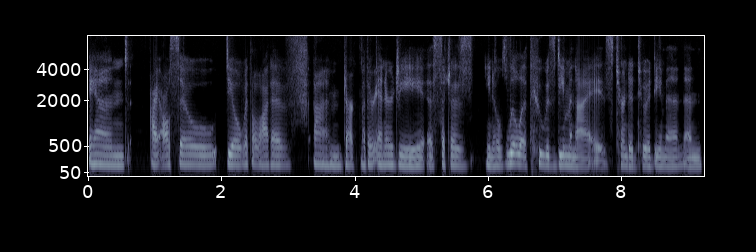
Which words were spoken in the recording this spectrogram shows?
And I also deal with a lot of um, dark mother energy, uh, such as, you know, Lilith, who was demonized, turned into a demon, and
